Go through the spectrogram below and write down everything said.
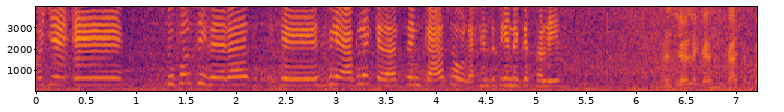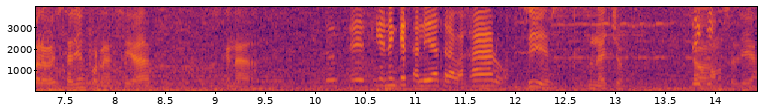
Oye, eh, ¿tú consideras que es viable quedarse en casa o la gente tiene que salir? Es viable quedarse en casa, pero a veces salen por necesidad, más que nada. Entonces, eh, ¿Tienen que salir a trabajar o...? Sí, es, es un hecho. ¿De Trabajamos el día.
